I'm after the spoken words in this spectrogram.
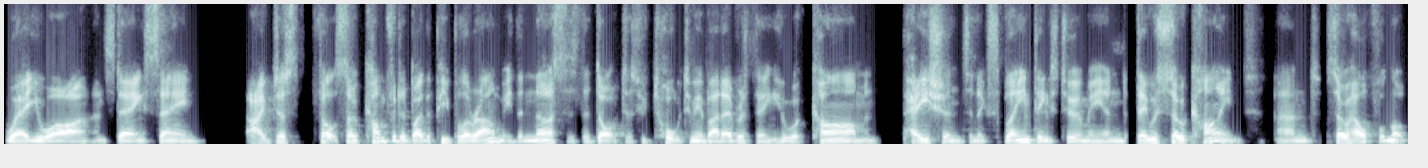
where you are and staying sane. I've just felt so comforted by the people around me, the nurses, the doctors who talked to me about everything, who were calm and patient and explained things to me. And they were so kind and so helpful, not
